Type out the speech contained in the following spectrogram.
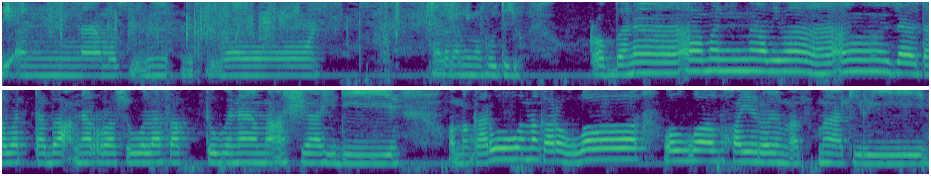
bi anna muslimin muslimun halaman 57 Rabbana amanna bima anzalta wattaba'na rasula faktubna ma'asyahidin. Wa makaru wa makarullah wallahu khairul makirin.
